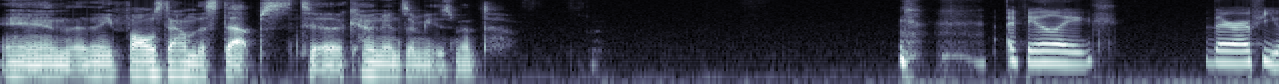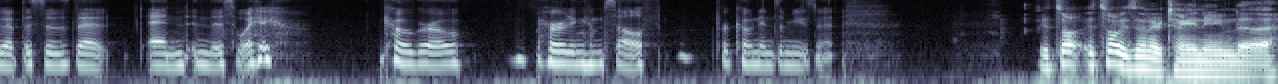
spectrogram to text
And then he falls down the steps to Conan's amusement. I feel like there are a few episodes that end in this way. Kogoro hurting himself for Conan's amusement. It's it's always entertaining to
